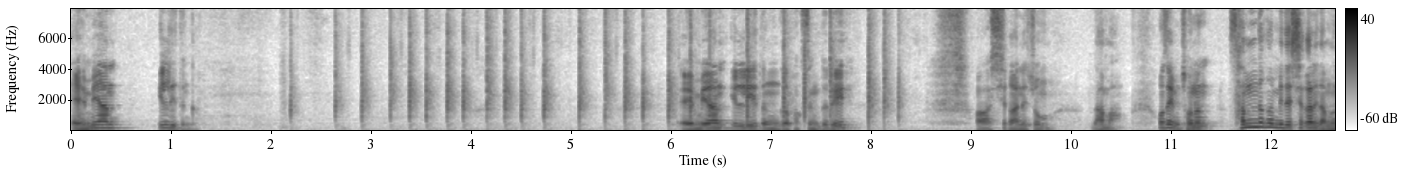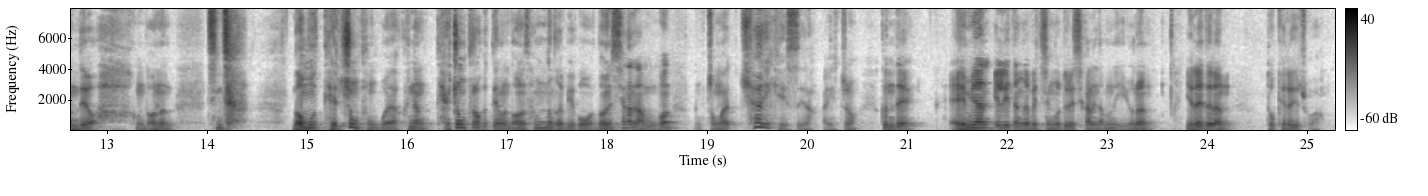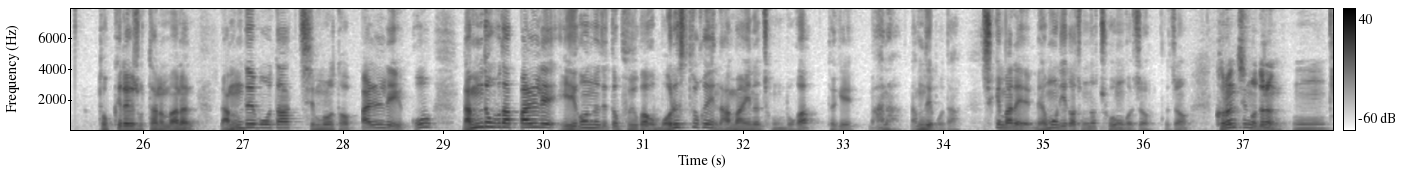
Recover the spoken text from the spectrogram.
애매한 1, 2등급. 애매한 1, 2등급 학생들이 아, 시간이 좀 남아. 선생님, 저는 3등급인데 시간이 남는데요. 아, 그럼 너는 진짜 너무 대충 푼 거야. 그냥 대충 풀었기 때문에 너는 3등급이고 넌 시간 남은 건 정말 최악의 케이스야. 알겠죠? 근데 애매한 1, 2등급의 친구들이 시간이 남는 이유는 얘네들은 독해력이 좋아. 독해력이 좋다는 말은 남들보다 지문을 더 빨리 읽고 남들보다 빨리 읽었는데도 불구하고 머릿속에 남아있는 정보가 되게 많아. 남들보다. 쉽게 말해 메모리가 좀 더 좋은 거죠. 그죠? 그런 친구들은 음,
